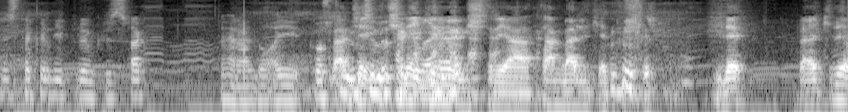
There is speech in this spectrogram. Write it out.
Chris Tucker deyip duruyorum. Chris Rock da herhalde o ayı kostüm Bence içinde içine takılan. girmemiştir ya. Tembellik etmiştir. Bir de belki de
